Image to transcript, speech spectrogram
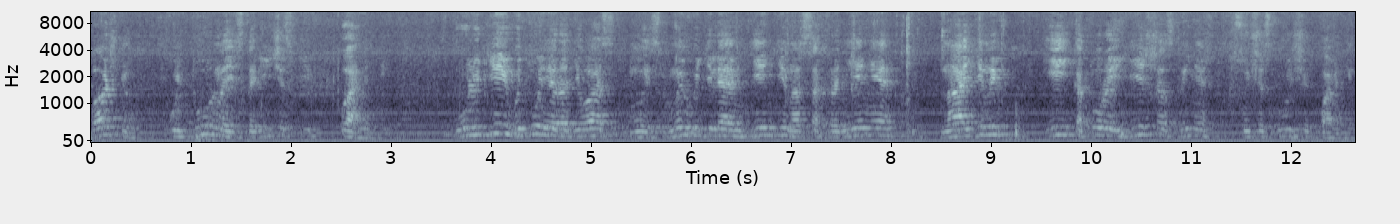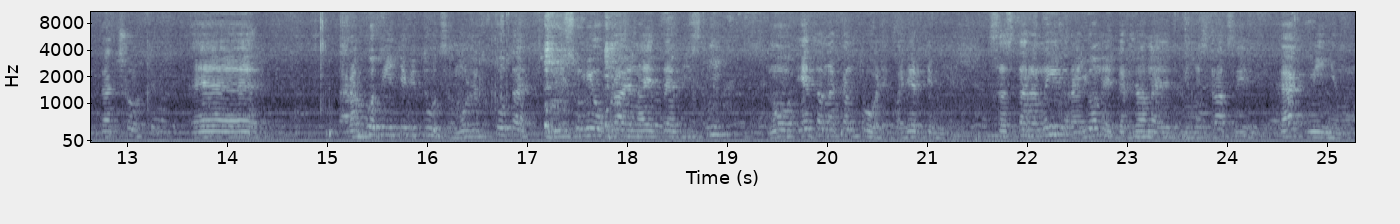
башню в культурно-исторический памятник. У людей в итоге родилась мысль. Мы выделяем деньги на сохранение найденных и которые есть сейчас ныне существующих памятников. Так что э, работы эти ведутся. Может кто-то не сумел правильно это объяснить, но это на контроле, поверьте мне. Со стороны районной державной администрации как минимум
